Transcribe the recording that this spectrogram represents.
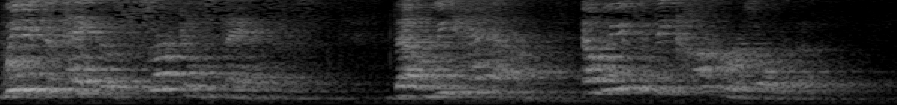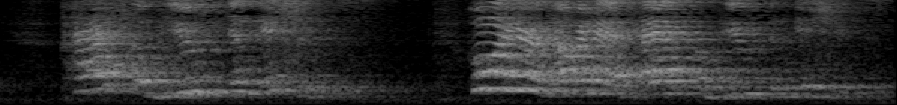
We need to take the circumstances that we have and we need to be conquerors over them. Past abuse and issues. Who in here has ever had past abuse and issues?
